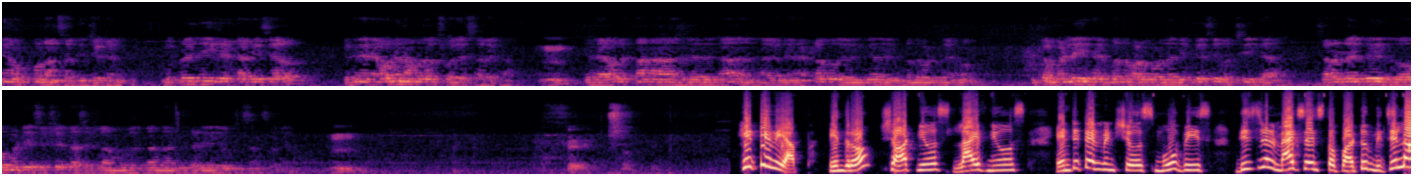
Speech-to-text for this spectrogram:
నేను ఒప్పుకున్నాను సార్ ఇది చేయడానికి ఎప్పుడైతే ఈ లెక్క చేశారో ఇక నేను ఎవరిని నమ్మదలుచుకోలేదు సార్ ఇక. ఇక ఎవరు ఇస్తానా లేదు ఇక. నేను ఎట్లాగో ఇంకేం ఇబ్బంది పడిపోయాను ఇంకా మళ్ళీ ఇక ఇబ్బంది పడకూడదని చెప్పేసి వచ్చి ఇక సరెండర్ అయితే ఇక గవర్నమెంట్ ఏ శిక్ష ఇస్తా, శిక్ష అనుభవిస్తాను దానికి రెడీ అయ్యి వచ్చేసాను సార్. నేను. సరే హిట్ టీవీ యాప్. ఇందులో short news live news entertainment shows movies digital మ్యాగజైన్స్తో పాటు మీ జిల్లా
